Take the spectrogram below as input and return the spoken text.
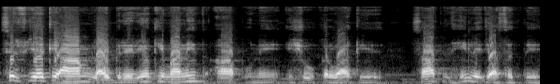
صرف یہ کہ عام لائبریریوں کی مانند آپ انہیں ایشو کروا کے ساتھ نہیں لے جا سکتے،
